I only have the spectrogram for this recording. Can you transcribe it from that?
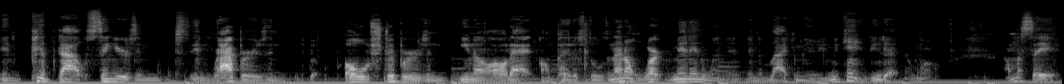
and pimped out singers and, and rappers and old strippers and you know all that on pedestals. And that don't work men and women in the black community. We can't do that no more. I'm gonna say it.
